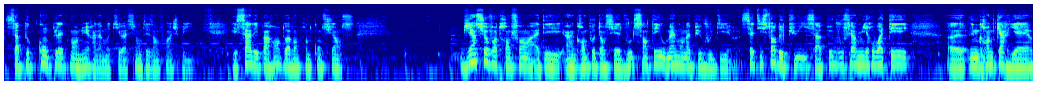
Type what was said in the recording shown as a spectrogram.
ça peut complètement nuire à la motivation des enfants HPI. Et ça, les parents doivent en prendre conscience. Bien sûr, votre enfant a un grand potentiel, vous le sentez ou même on a pu vous le dire. Cette histoire de QI, ça peut vous faire miroiter euh, une grande carrière,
